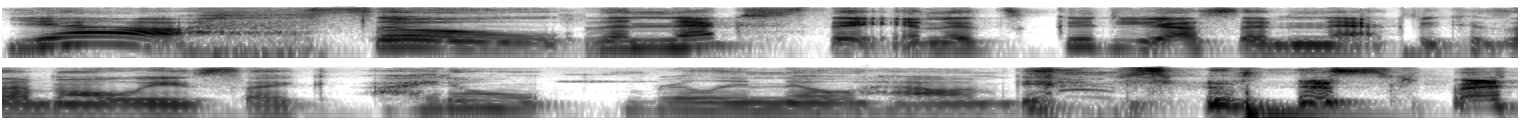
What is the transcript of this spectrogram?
Yeah. So the next thing, and it's good you asked that next because I'm always like, I don't really know how I'm getting to this. like,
